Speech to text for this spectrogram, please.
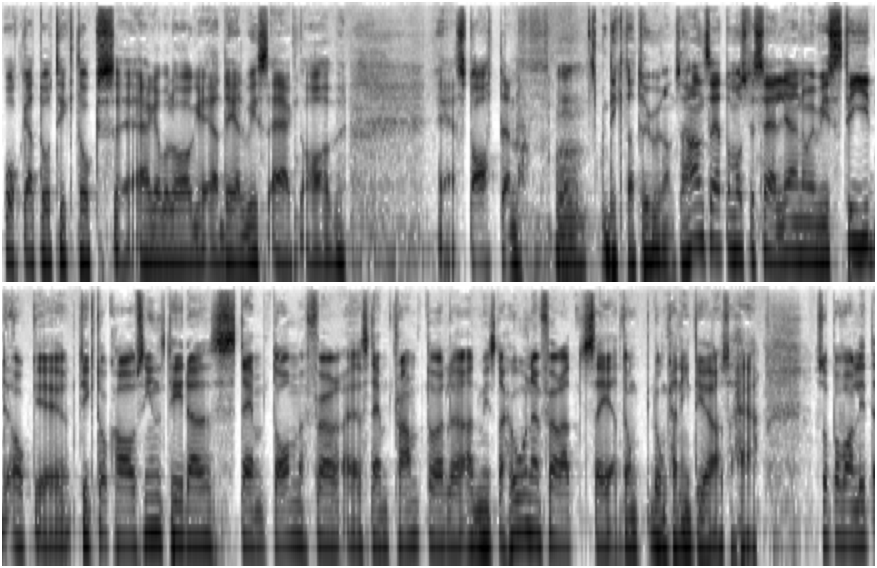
och att då TikToks eh, ägarbolag är delvis ägt av staten, mm. diktaturen. Så han säger att de måste sälja inom en viss tid och eh, TikTok har av sin tid stämt dem, för, eh, stämt Trump då, eller administrationen för att säga att de, de kan inte göra så här. Så på vanligt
